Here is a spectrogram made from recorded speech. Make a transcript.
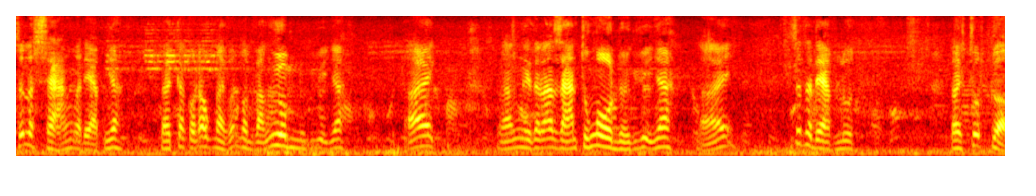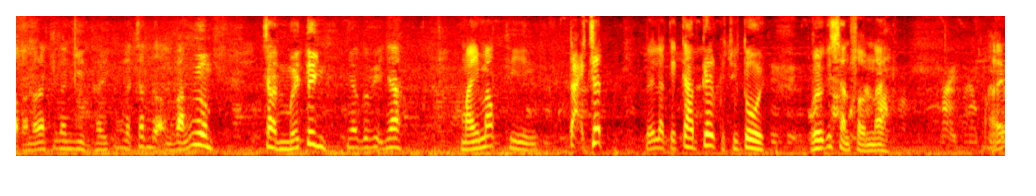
Rất là sáng và đẹp nhá. Đây, các con ốc này vẫn còn vàng ươm rồi quý vị nhá. Đấy người ta đã dán chống ồn rồi quý vị nhá. Đấy, rất là đẹp luôn. Đây, chốt cửa của nó đây. Chúng ta nhìn thấy cũng là chất lượng vàng ươm, trần mới tinh nha quý vị nhá. Máy móc thì tại chất. Đấy là cái cam kết của chúng tôi với cái sản phẩm này. Đấy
